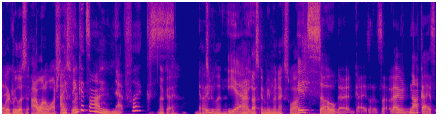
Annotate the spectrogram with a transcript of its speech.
we where can we listen? I want to watch this. I think Where- it's on Netflix. okay. Mask We Live In. yeah. Right, that's gonna be my next watch. It's so good, guys. It's so, I, not guys,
